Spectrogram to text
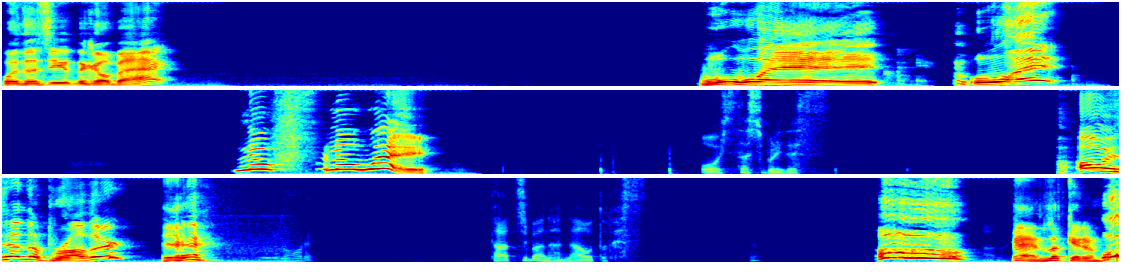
Well, does he have to go back? Wait. What? No, no way. Oh, is that the brother? Yeah. Oh man, look at him. What?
